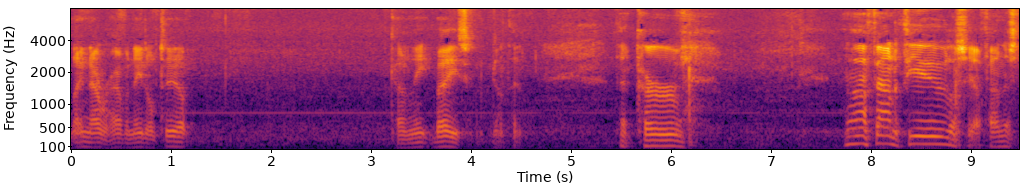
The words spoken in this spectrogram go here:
They never have a needle tip. Got a neat base. Got that that curve. Now I found a few. Let's see. I found this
